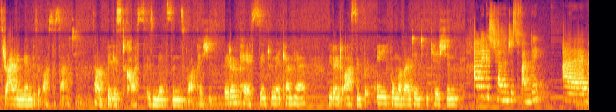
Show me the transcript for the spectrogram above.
thriving members of our society? Our biggest cost is medicines for our patients. They don't pay a cent when they come here. We don't ask them for any form of identification. Our biggest challenge is funding um,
